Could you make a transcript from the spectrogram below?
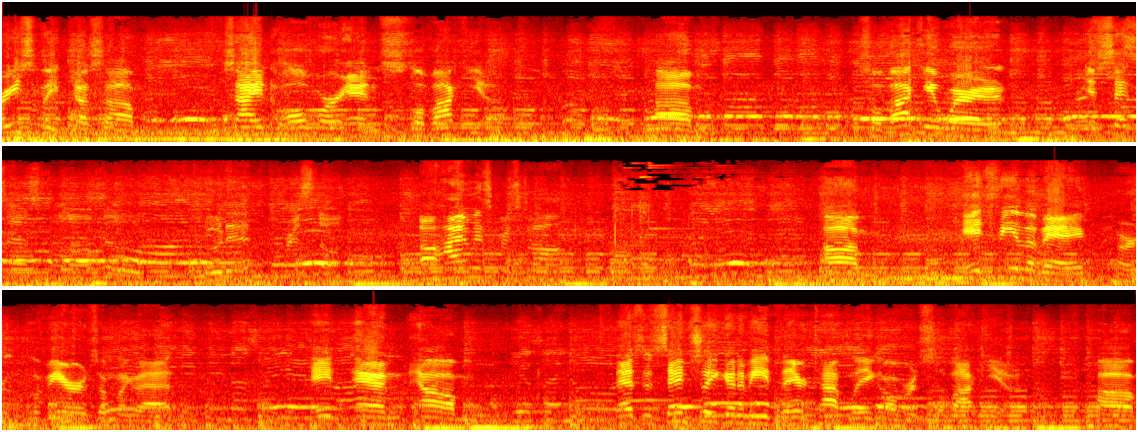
recently just um, signed over in Slovakia. Um, Slovakia, where it says Who did? Crystal. Oh, hi, Miss Crystal. um, HV Levy or Levere or something like that. And um, that's essentially going to be their top league over Slovakia. Um,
